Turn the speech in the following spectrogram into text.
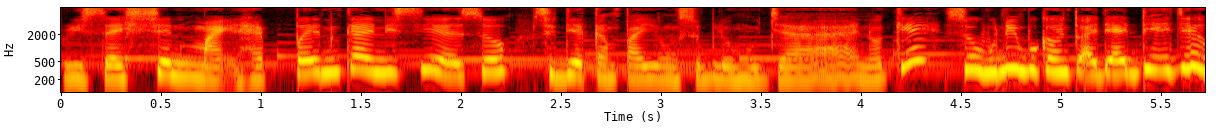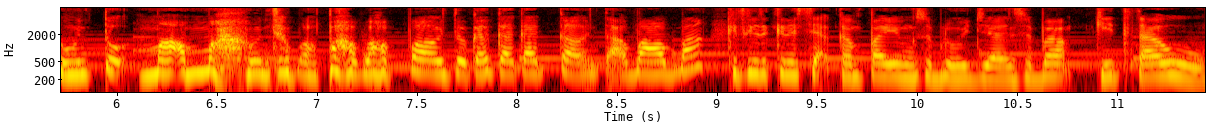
recession might happen kan this year. So sediakan payung sebelum hujan. Okay? So ini bukan untuk adik-adik je, untuk mak-mak, untuk bapa-bapa, untuk kakak-kakak, untuk abang-abang. Kita kena siapkan payung sebelum hujan sebab kita tahu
